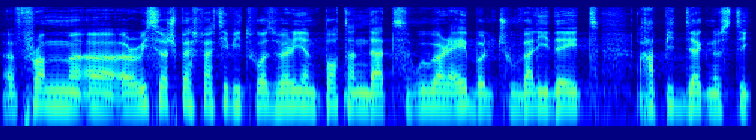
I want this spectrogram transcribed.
uh, from uh, a research perspective, it was very important that we were able to validate rapid diagnostic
